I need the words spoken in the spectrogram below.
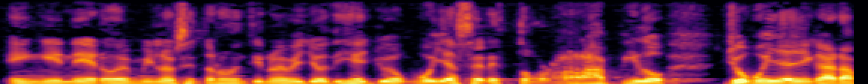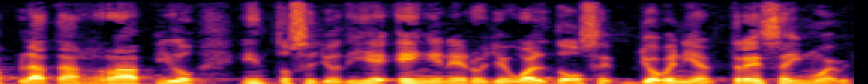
en enero de 1999 yo dije, yo voy a hacer esto rápido, yo voy a llegar a plata rápido. Entonces yo dije, en enero llego al 12, yo venía al 13 y 9,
